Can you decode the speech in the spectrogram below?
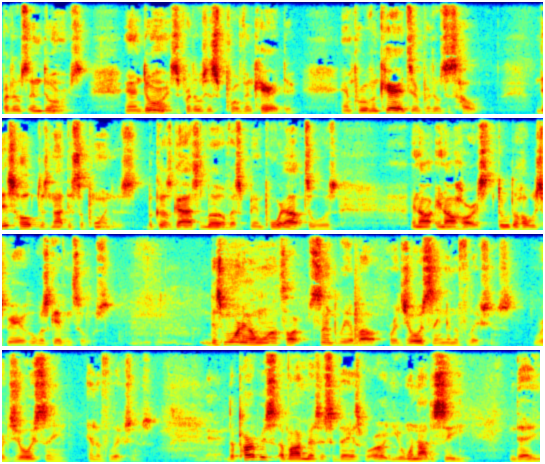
produce endurance and endurance produces proven character, and proven character produces hope. This hope does not disappoint us because God's love has been poured out to us in our in our hearts through the Holy Spirit who was given to us. This morning I want to talk simply about rejoicing in afflictions. Rejoicing in afflictions. Amen. The purpose of our message today is for you and I to see that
